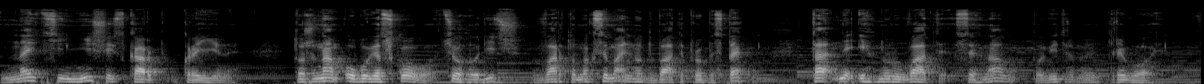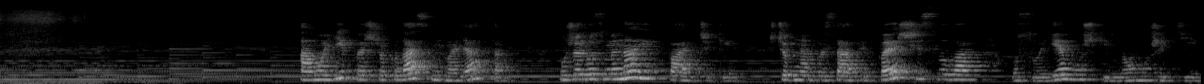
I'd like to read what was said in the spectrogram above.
найцінніший скарб України. Тож нам обов'язково цьогоріч варто максимально дбати про безпеку та не ігнорувати сигналу повітряної тривоги. А мої першокласні малята уже розминають пальчики, щоб написати перші слова у своєму шкільному житті.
